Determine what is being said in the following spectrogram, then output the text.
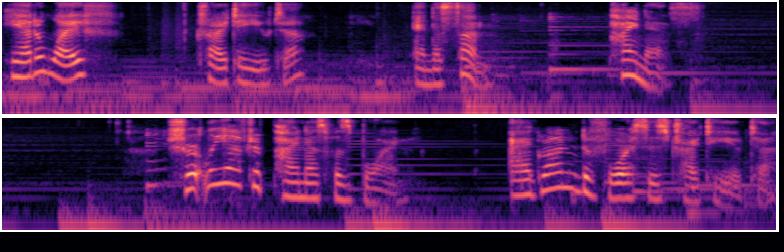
He had a wife, Triteuta, and a son, Pinus. Shortly after Pinus was born, Agron divorces Triteuta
